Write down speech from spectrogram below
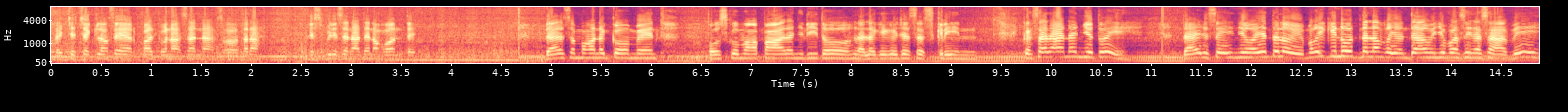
Nagche-check lang sa airpod kung nasan na. So tara, bilis-bilisan natin ng konti. Dahil sa mga nag-comment, post ko mga pangalan nyo dito, lalagay ko dyan sa screen. Kasalanan nyo to eh. Dahil sa inyo, ayan tuloy, makikinood na lang kayo, ang dami nyo pang sinasabi.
